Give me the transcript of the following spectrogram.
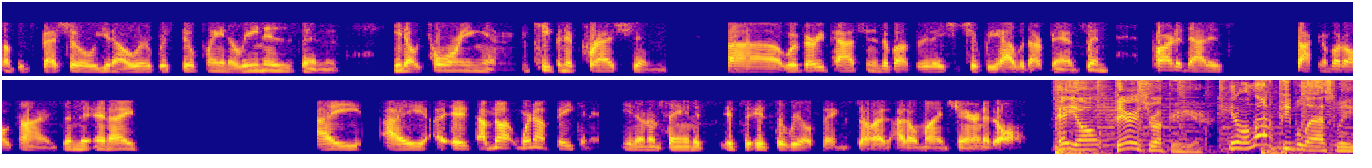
something special. You know, we're we're still playing arenas and you know touring and keeping it fresh and uh, we're very passionate about the relationship we have with our fans and part of that is talking about all times and and I I I I I'm not we're not faking it. You know what I'm saying? It's it's it's a real thing. So I, I don't mind sharing it all. Hey y'all, Darius Rucker here. You know, a lot of people ask me,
